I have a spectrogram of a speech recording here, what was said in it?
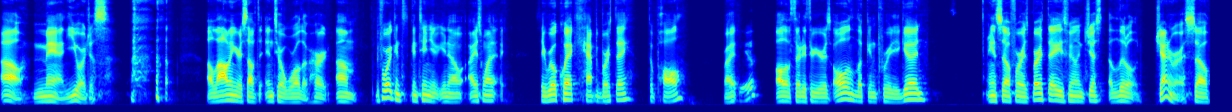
oh man, you are just allowing yourself to enter a world of hurt. Um, before we can continue, you know, I just want to say real quick, happy birthday to Paul, right? All of 33 years old, looking pretty good. And so for his birthday, he's feeling just a little generous. So,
